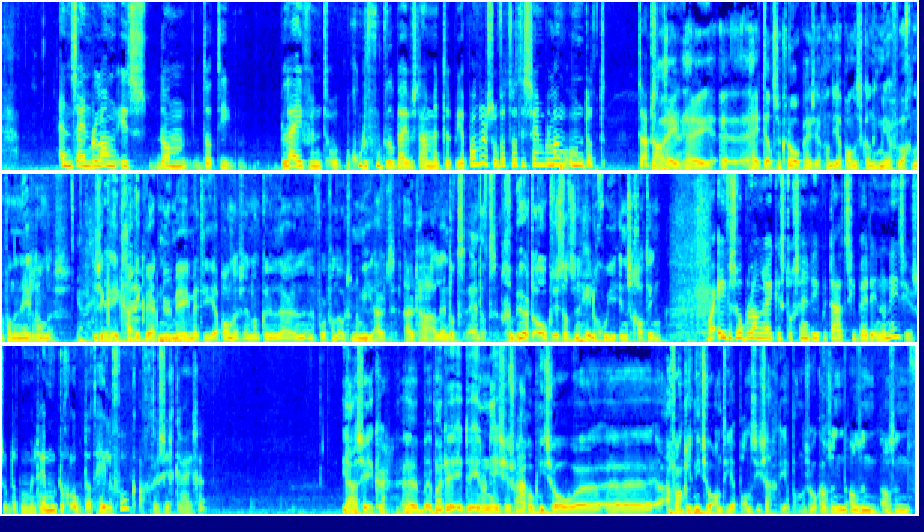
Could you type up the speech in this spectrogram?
En zijn belang is dan dat hij blijvend op goede voet wil blijven staan met de Japanners? Of wat, wat is zijn belang om dat nou, hij, hij, uh, hij telt zijn knoop. Hij zegt van de Japanners kan ik meer verwachten dan van de Nederlanders. Dus ik, ik, ga, ik werk nu mee met die Japanners. En dan kunnen we daar een, een vorm van autonomie uit, uithalen. En dat, en dat gebeurt ook. Dus dat is een hele goede inschatting. Maar even zo belangrijk is toch zijn reputatie bij de Indonesiërs op dat moment? Hij moet toch ook dat hele volk achter zich krijgen? Ja, zeker. Uh, maar de, de Indonesiërs waren ook niet zo, uh, uh, aanvankelijk niet zo anti-Japans. Die zagen de Japanners ook als een, als een, als een,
